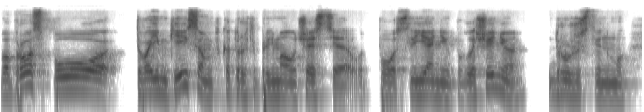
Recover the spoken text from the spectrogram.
Вопрос по твоим кейсам, в которых ты принимал участие, вот по слиянию и поглощению дружественному –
